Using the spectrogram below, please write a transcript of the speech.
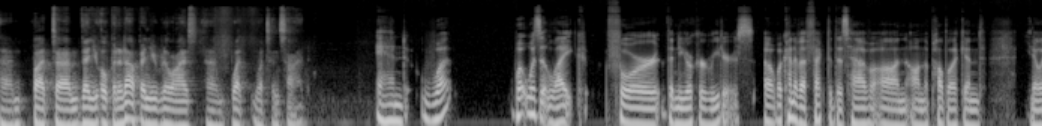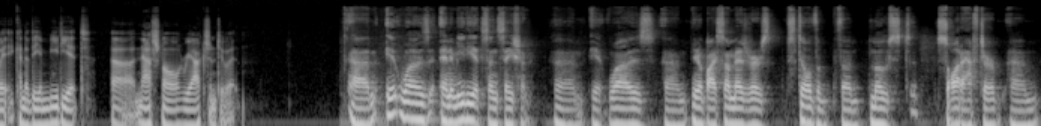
um, but um, then you open it up and you realize um, what what's inside. And what what was it like for the New Yorker readers? Uh, what kind of effect did this have on on the public and you know, it, kind of the immediate uh, national reaction to it? Um, it was an immediate sensation. Um, it was, um, you know, by some measures, still the, the most sought after um,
